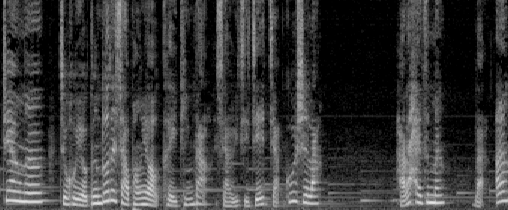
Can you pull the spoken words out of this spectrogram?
这样呢，就会有更多的小朋友可以听到小鱼姐姐讲故事啦。好了，孩子们，晚安。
